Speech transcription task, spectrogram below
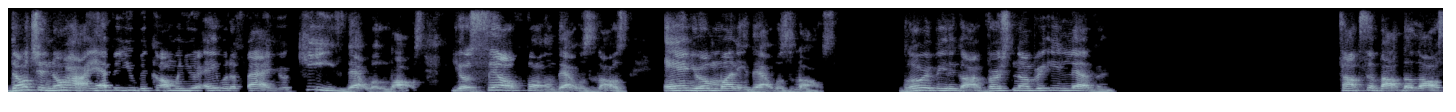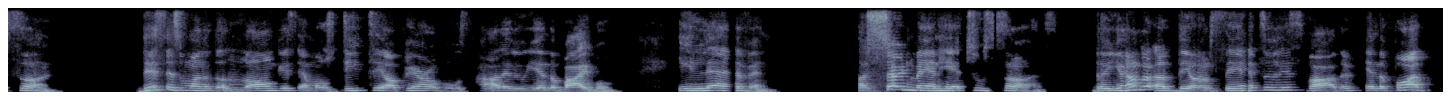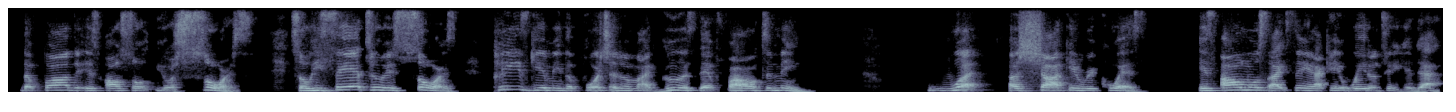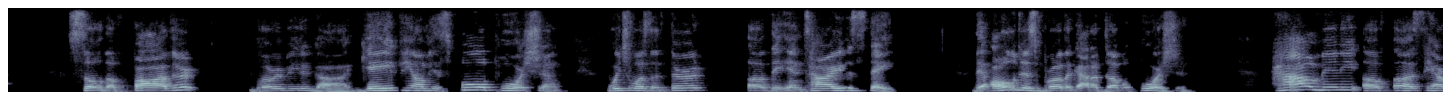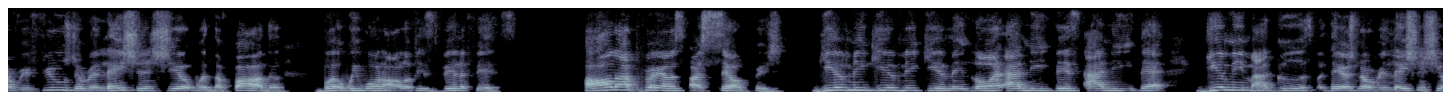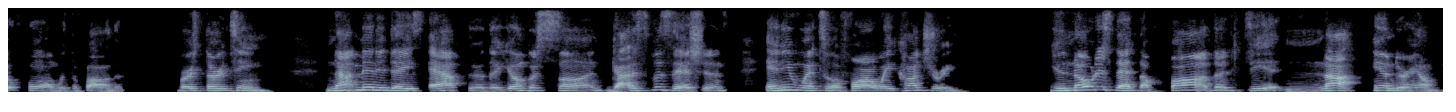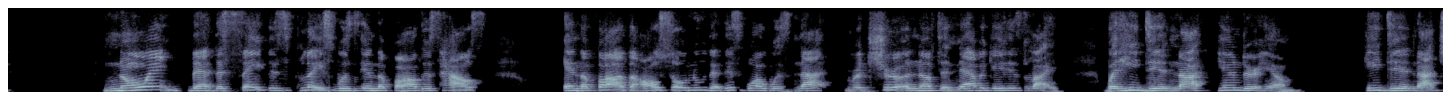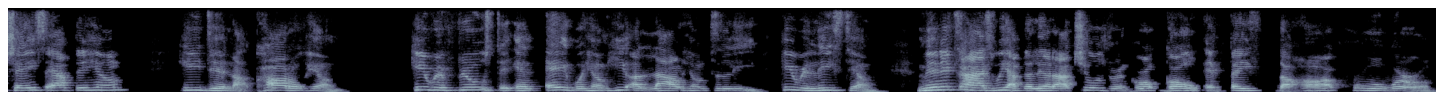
Don't you know how happy you become when you're able to find your keys that were lost, your cell phone that was lost, and your money that was lost? Glory be to God. Verse number 11 talks about the lost son. This is one of the longest and most detailed parables, hallelujah, in the Bible. 11 a certain man had two sons. The younger of them said to his father, and the father, the father is also your source. So he said to his source, Please give me the portion of my goods that fall to me. What a shocking request. It's almost like saying, I can't wait until you die. So the father, glory be to God, gave him his full portion, which was a third of the entire estate. The oldest brother got a double portion. How many of us have refused a relationship with the Father, but we want all of his benefits? All our prayers are selfish. Give me, give me, give me. Lord, I need this, I need that. Give me my goods, but there's no relationship formed with the Father. Verse 13. Not many days after, the younger son got his possessions and he went to a faraway country you notice that the father did not hinder him. Knowing that the safest place was in the father's house, and the father also knew that this boy was not mature enough to navigate his life, but he did not hinder him. He did not chase after him. He did not coddle him. He refused to enable him. He allowed him to leave. He released him. Many times we have to let our children grow, go and face the hard, cruel world.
